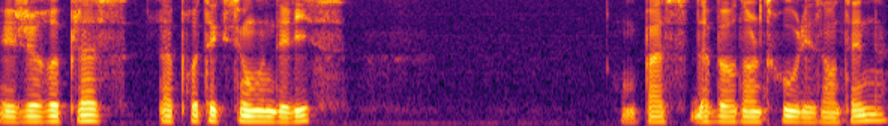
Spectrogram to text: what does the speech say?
Et je replace la protection d'hélice. On passe d'abord dans le trou les antennes.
